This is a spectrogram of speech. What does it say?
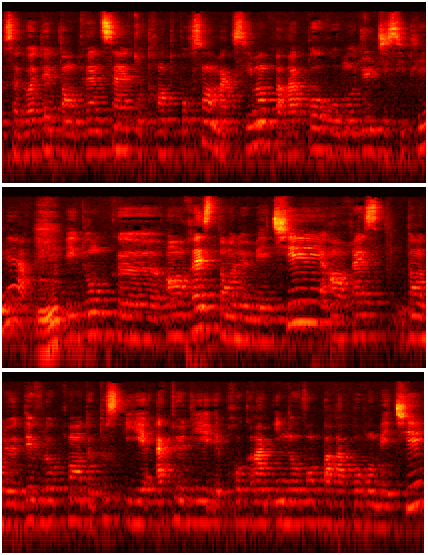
ça doit être en 25 ou 30% maximum par rapport au module disciplinaire. Mmh. Et donc, on reste dans le métier, on reste dans le développement de tout ce qui est ateliers et programmes innovants par rapport au métier.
